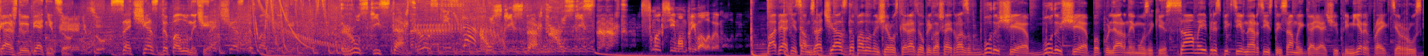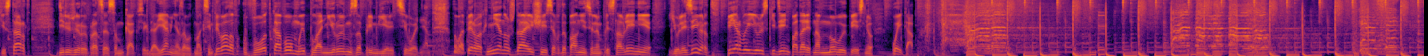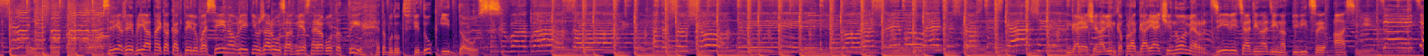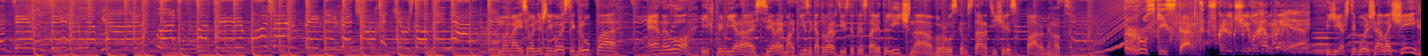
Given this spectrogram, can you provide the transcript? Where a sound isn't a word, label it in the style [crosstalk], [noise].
Каждую пятницу за час до полуночи. Русский старт. Русский старт. Русский старт. Русский старт. С Максимом Приваловым. По пятницам за час до полуночи Русское радио приглашает вас в будущее. Будущее популярной музыки. Самые перспективные артисты и самые горячие премьеры в проекте «Русский старт». Дирижирую процессом, как всегда, я. Меня зовут Максим Привалов. Вот кого мы планируем запремьерить сегодня. Ну, во-первых, не нуждающаяся в дополнительном представлении Юля Зиверт в первый июльский день подарит нам новую песню «Wake Up». Свежее и приятное, как коктейль у бассейна в летнюю жару. Совместная работа «Ты». Это будут Федук и Доус. Горячая новинка про горячий номер 911 от певицы Асии. И мои сегодняшние гости — группа НЛО. Их премьера «Серая маркиза», которую артисты представят лично в русском старте через пару минут. Русский старт. Включи выходные. Ешьте больше овощей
